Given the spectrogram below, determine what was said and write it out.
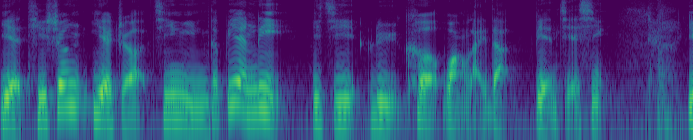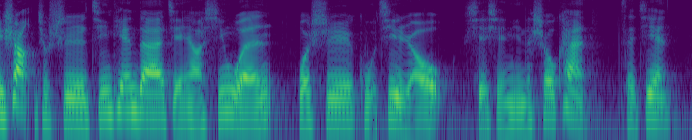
也提升业者经营的便利以及旅客往来的便捷性。以上就是今天的简要新闻，我是古继柔，谢谢您的收看，再见。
